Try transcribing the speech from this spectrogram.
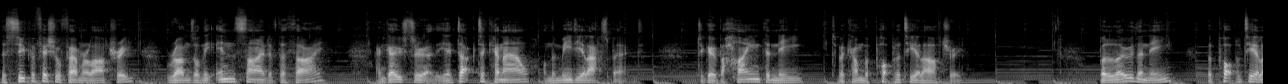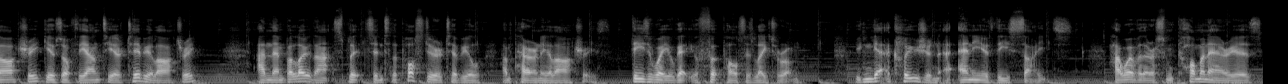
The superficial femoral artery runs on the inside of the thigh and goes through the adductor canal on the medial aspect to go behind the knee to become the popliteal artery. Below the knee, the popliteal artery gives off the anterior tibial artery, and then below that splits into the posterior tibial and peroneal arteries. These are where you'll get your foot pulses later on. You can get occlusion at any of these sites. However, there are some common areas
